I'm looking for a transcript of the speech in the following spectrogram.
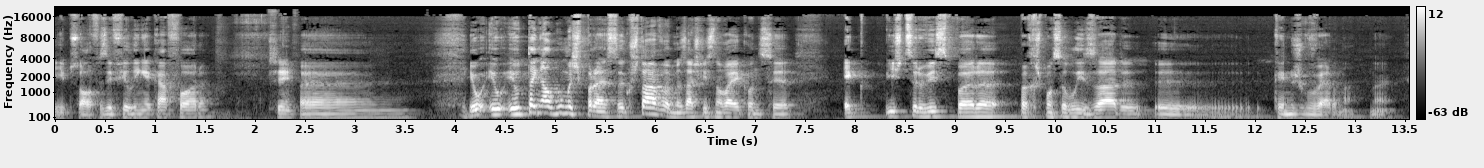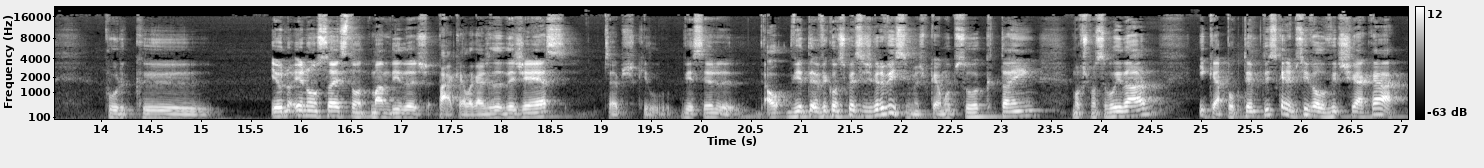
E o pessoal a fazer filinha cá fora. Sim. Ah, eu, eu, eu tenho alguma esperança, gostava, mas acho que isso não vai acontecer. É que isto servisse para, para responsabilizar eh, quem nos governa, não é? Porque eu, não- eu não sei se estão a tomar medidas. Pá, aquela gaja da DGS, percebes? Aquilo devia ser. devia ter, haver consequências gravíssimas, porque é uma pessoa que tem uma responsabilidade e que há pouco tempo disse que era impossível vir chegar cá.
